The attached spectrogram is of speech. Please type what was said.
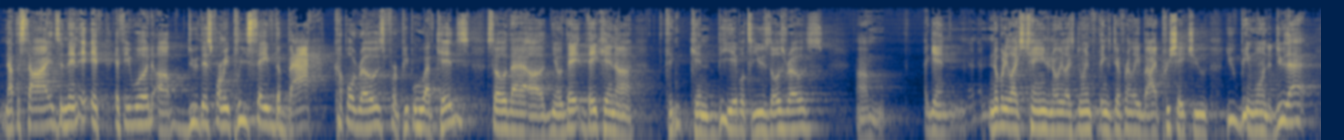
not the sides. And then if, if you would uh, do this for me, please save the back couple rows for people who have kids so that, uh, you know, they, they can, uh, can be able to use those rows. Um, again, nobody likes change, nobody likes doing things differently, but I appreciate you, you being willing to do that.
